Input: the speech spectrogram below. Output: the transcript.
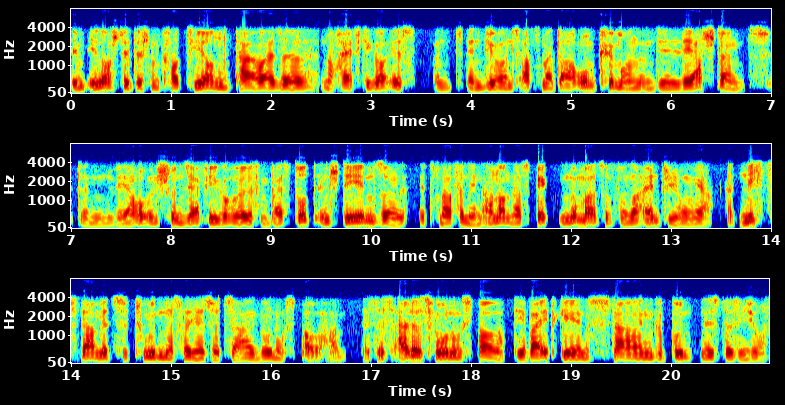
im innerstädtischen Quartieren teilweise noch heftiger ist. Und wenn wir uns erstmal darum kümmern, um den Leerstand, dann wäre uns schon sehr viel geholfen. Was dort entstehen soll, jetzt mal von den anderen Aspekten, nur mal so von der Einführung her, hat nichts damit zu tun, dass wir hier sozialen Wohnungsbau haben. Das ist alles Wohnungsbau, der weitgehend daran gebunden ist, dass ich auf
